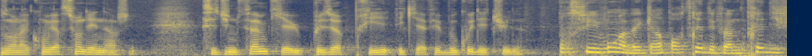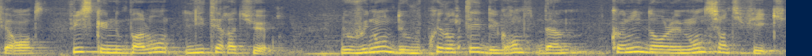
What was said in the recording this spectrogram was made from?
dans la conversion d'énergie. C'est une femme qui a eu plusieurs prix et qui a fait beaucoup d'études. Poursuivons avec un portrait de femmes très différentes, puisque nous parlons littérature. Nous venons de vous présenter des grandes dames connues dans le monde scientifique.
